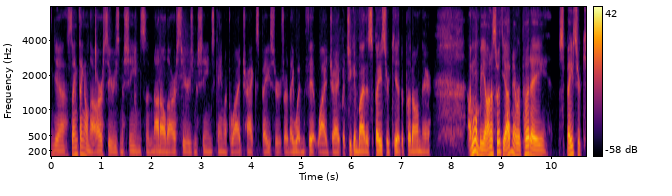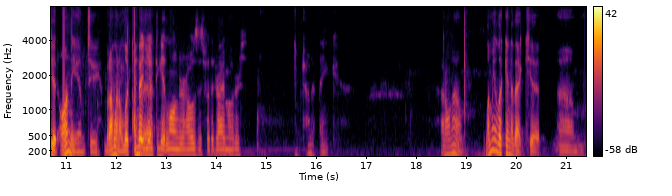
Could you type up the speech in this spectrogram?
yeah, same thing on the R series machines. So not all the R series machines came with wide track spacers, or they wouldn't fit wide track. But you can buy the spacer kit to put on there. I'm gonna be honest with you. I've never put a spacer kit on the MT, but I'm gonna look. I bet that. you have to get longer hoses for the drive motors. I'm trying to think. I don't know. Let me look into that kit. Um,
